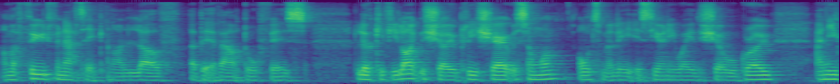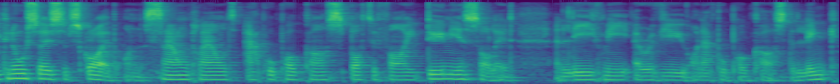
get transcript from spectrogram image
I'm a food fanatic and I love a bit of outdoor fizz. Look, if you like the show, please share it with someone. Ultimately, it's the only way the show will grow. And you can also subscribe on SoundCloud, Apple Podcasts, Spotify. Do me a solid and leave me a review on Apple Podcasts. The link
